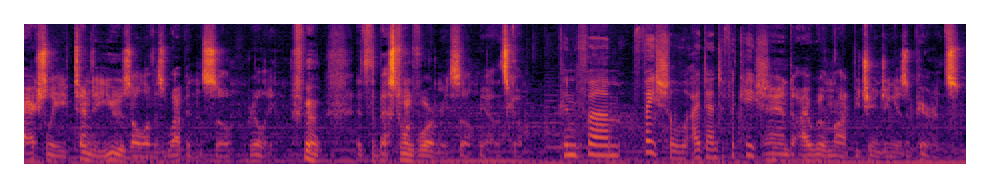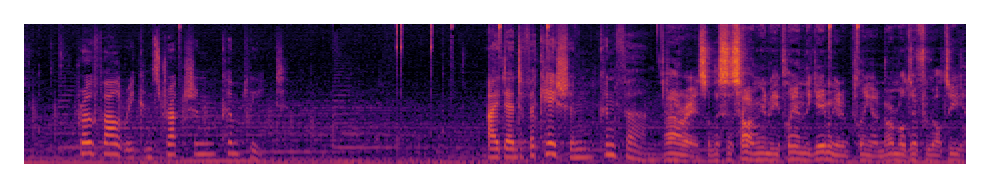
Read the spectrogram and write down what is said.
I actually tend to use all of his weapons, so really, it's the best one for me, so yeah, let's go. Confirm facial identification. And I will not be changing his appearance. Profile reconstruction complete. Identification confirmed. Alright, so this is how I'm going to be playing the game. I'm going to be playing on normal difficulty.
